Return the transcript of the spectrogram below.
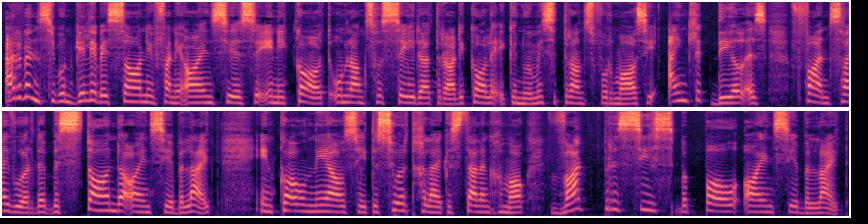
Erwin Sibongile Besani van die ANC se UNK het onlangs gesê dat radikale ekonomiese transformasie eintlik deel is van sy woorde bestaande ANC beleid en Karl Neels het 'n soortgelyke stelling gemaak wat presies bepaal ANC beleid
